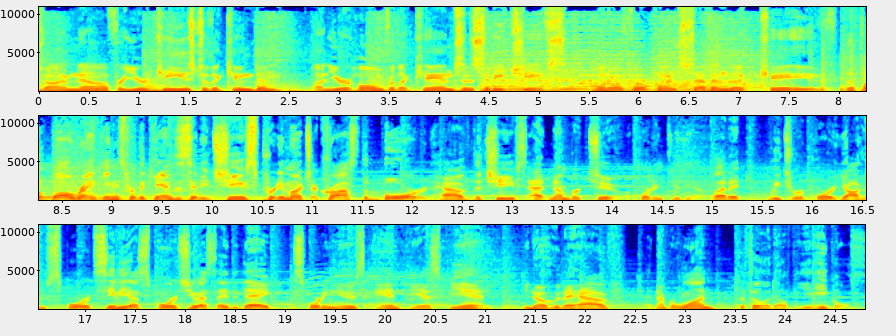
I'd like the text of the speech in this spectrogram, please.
Time now for your keys to the kingdom on your home for the Kansas City Chiefs. 104.7 The Cave. The football rankings for the Kansas City Chiefs, pretty much across the board, have the Chiefs at number two, according to The Athletic, Bleacher Report, Yahoo Sports, CBS Sports, USA Today, The Sporting News, and ESPN. You know who they have at number one? The Philadelphia Eagles.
